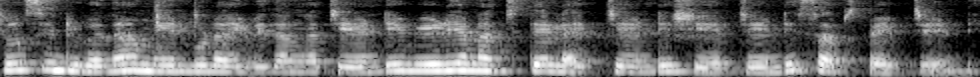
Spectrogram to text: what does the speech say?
చూసిండ్రు కదా మీరు కూడా ఈ విధంగా చేయండి. వీడియో నచ్చితే లైక్ చేయండి షేర్ చేయండి సబ్స్క్రైబ్ చేయండి.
